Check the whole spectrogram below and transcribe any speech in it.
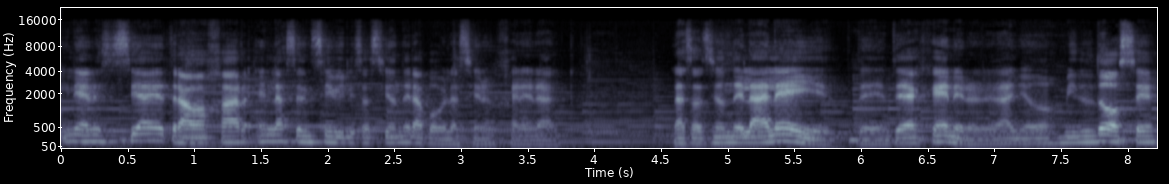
y la necesidad de trabajar en la sensibilización de la población en general. La sanción de la ley de identidad de género en el año 2012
